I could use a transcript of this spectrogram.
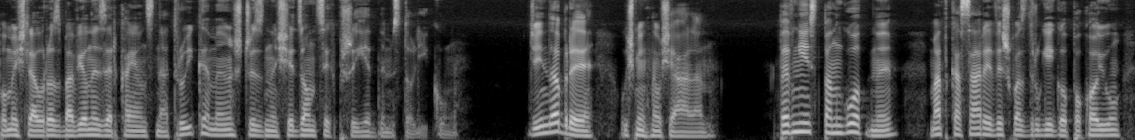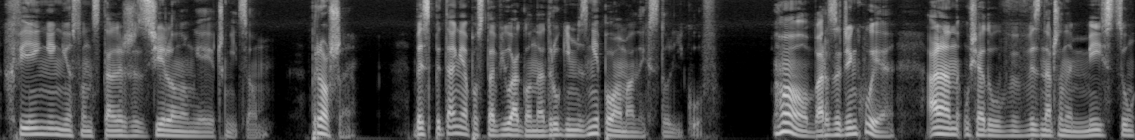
pomyślał rozbawiony, zerkając na trójkę mężczyzn siedzących przy jednym stoliku. Dzień dobry, uśmiechnął się Alan. Pewnie jest pan głodny. Matka Sary wyszła z drugiego pokoju, chwiejnie niosąc talerz z zieloną jajecznicą. Proszę. Bez pytania postawiła go na drugim z niepołamanych stolików. O, bardzo dziękuję. Alan usiadł w wyznaczonym miejscu,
